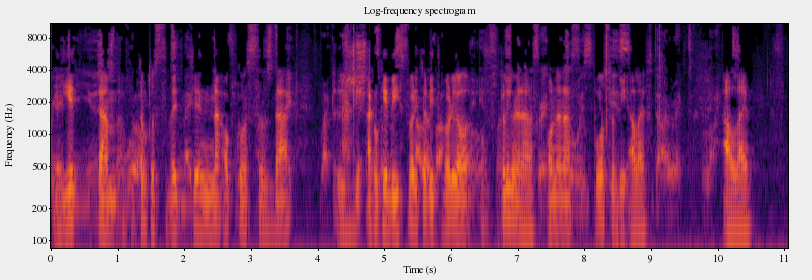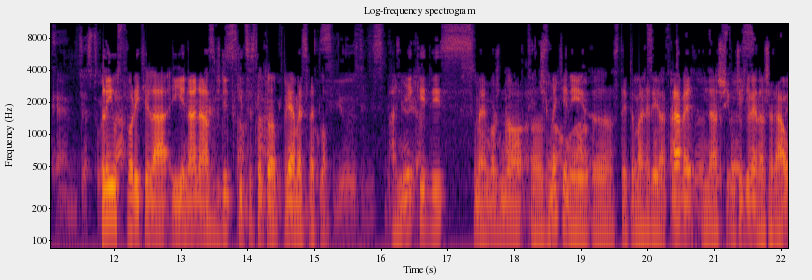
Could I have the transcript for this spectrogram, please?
Je tam v tomto svete na oko sa zdá, že ako keby stvoriteľ vytvoril vplyv na nás, on na nás pôsobí, ale, ale vplyv stvoriteľa je na nás vždycky cez toto priame svetlo. A niekedy sme možno uh, zmetení uh, z tejto materie. Práve naši učiteľia, náš RAU,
